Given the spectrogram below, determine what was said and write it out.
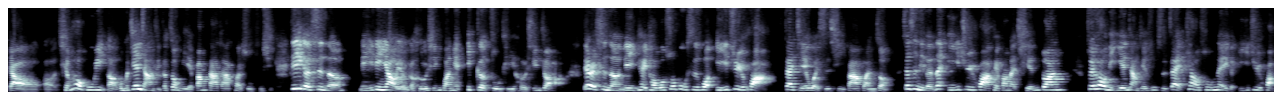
要呃前后呼应啊。我们今天讲几个重点，帮大家快速复习。第一个是呢，你一定要有一个核心观念，一个主题核心就好。第二是呢，你可以透过说故事或一句话，在结尾时启发观众，这是你的那一句话可以放在前端，最后你演讲结束时再跳出那个一句话，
